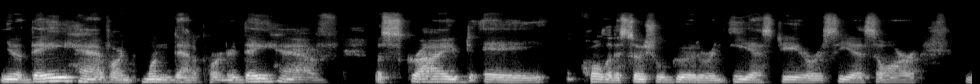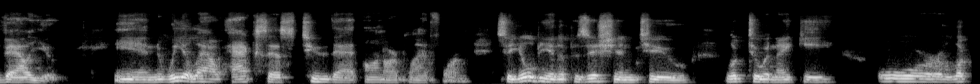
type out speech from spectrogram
You know, they have our one data partner, they have ascribed a call it a social good or an ESG or a CSR value. And we allow access to that on our platform. So you'll be in a position to look to a Nike or look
